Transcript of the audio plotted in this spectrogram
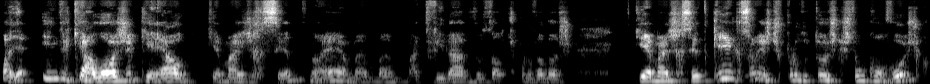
olha, indo aqui à loja, que é algo que é mais recente, não é? É uma, uma, uma atividade dos altos provadores que é mais recente. Quem é que são estes produtores que estão convosco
